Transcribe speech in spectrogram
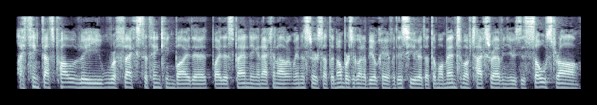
I think that's probably reflects the thinking by the by the spending and economic ministers that the numbers are going to be okay for this year. That the momentum of tax revenues is so strong,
